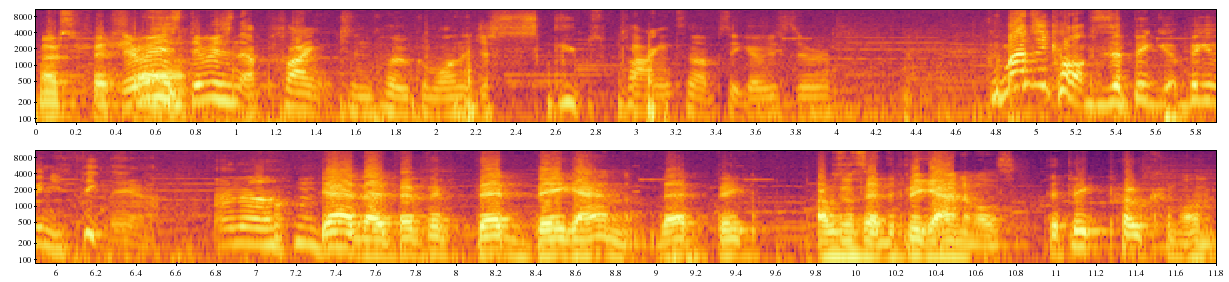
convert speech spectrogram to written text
most fish There is there isn't a plankton Pokemon that just scoops plankton up as it goes through. Because Magikarps are big, bigger than you think they are. I know. Yeah, they're, they're, they're, they're big and they're big. I was gonna say they're big animals. They're big Pokemon.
